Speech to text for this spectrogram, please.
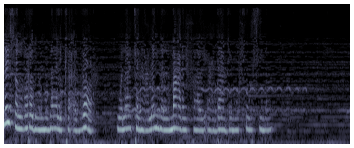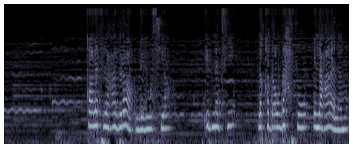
ليس الغرض من ذلك الذعر ولكن علينا المعرفة لإعداد نفوسنا. قالت العذراء للوسيا ابنتي لقد أوضحت للعالم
